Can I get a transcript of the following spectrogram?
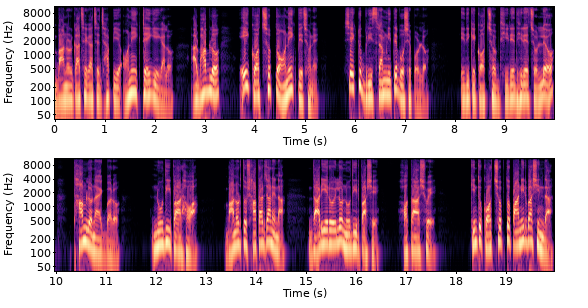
বানর গাছে গাছে ঝাঁপিয়ে অনেকটা এগিয়ে গেল আর ভাবল এই কচ্ছপ তো অনেক পেছনে। সে একটু বিশ্রাম নিতে বসে পড়ল। এদিকে কচ্ছপ ধীরে ধীরে চললেও থামল না একবারও। নদী পার হওয়া। বানর তো সাঁতার জানে না। দাঁড়িয়ে রইল নদীর পাশে, হতাশ হয়ে। কিন্তু কচ্ছপ তো পানির বাসিন্দা।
